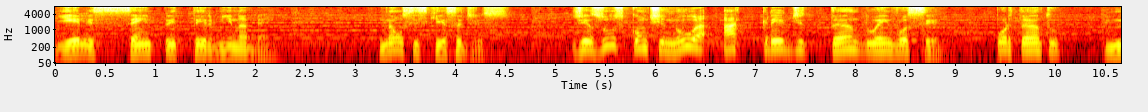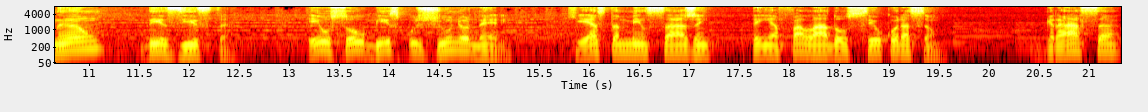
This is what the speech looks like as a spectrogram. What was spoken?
E ele sempre termina bem. Não se esqueça disso. Jesus continua acreditando em você. Portanto, não desista. Eu sou o Bispo Júnior Neri. Que esta mensagem tenha falado ao seu coração. Graça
